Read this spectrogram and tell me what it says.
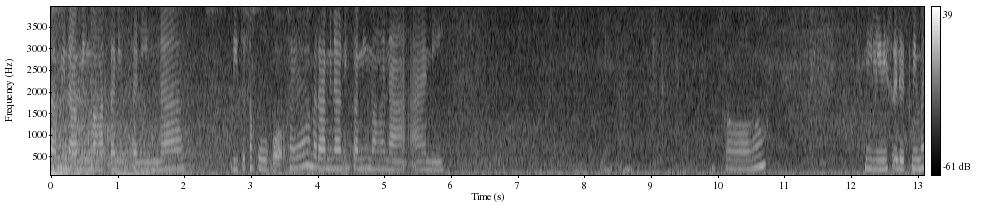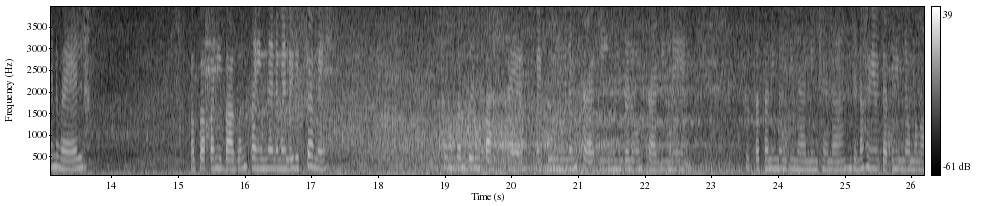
Dami naming mga tanim-tanim na dito sa kubo. Kaya marami na rin kami mga naani. Ayan. So, nilinis ulit ni Manuel. Magpapanibagong tanim na naman ulit kami. So, hanggang dun pa. Ayan, so may puno ng saging. Dalawang saging na yan. So, tataniman din namin dyan na. Dyan na kami magtatanim ng mga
